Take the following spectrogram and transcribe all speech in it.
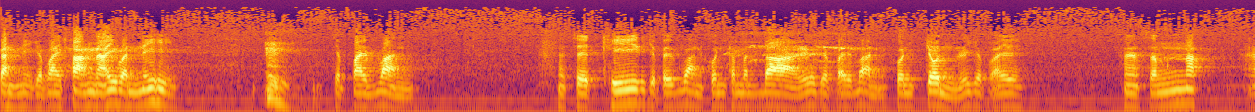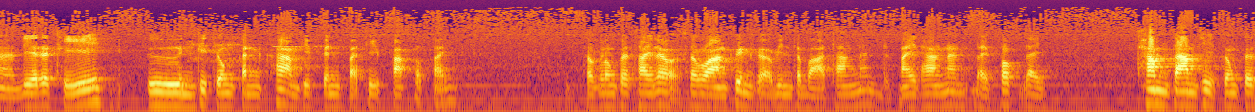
กัน นี่จะไปทางไหนวันนี้จะไปบ้านเศรษฐีหรือจะไปบ้านคนธรรมดา หรือจะไปบ้านคนจน หรือจะไปสำนัก เดียรถีอื่นที่ตรงกันข้ามที่เป็นปฏิปักษ์ก็ไปตกลงไปไทยแล้วสว่างขึ้นก็บินตบาททางนั้นไปทางนั้นได้พบได้ทำตามที่ตรงประ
